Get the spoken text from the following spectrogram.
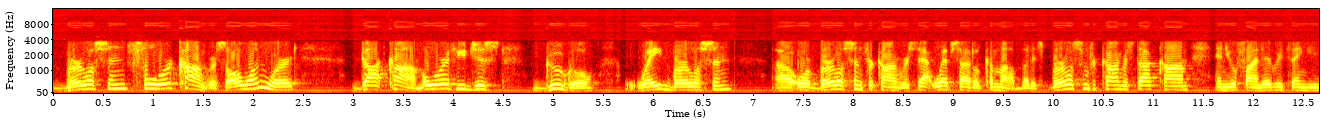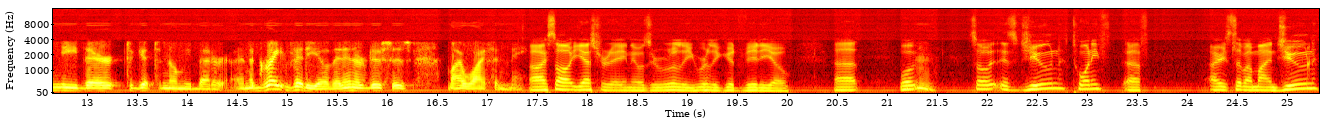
Burleson for Congress, all one word, dot com. Or if you just Google Wade Burleson uh, or Burleson for Congress. That website will come up, but it's burlesonforcongress.com, and you'll find everything you need there to get to know me better. And a great video that introduces my wife and me. Oh, I saw it yesterday, and it was a really, really good video. Uh, well, Mm-hmm. so it's June 20. Uh, I already slipped my mind. June.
